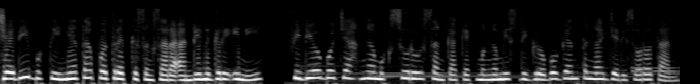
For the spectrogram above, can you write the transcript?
Jadi bukti nyata potret kesengsaraan di negeri ini, video bocah ngamuk suruh sang kakek mengemis di Grobogan tengah jadi sorotan.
